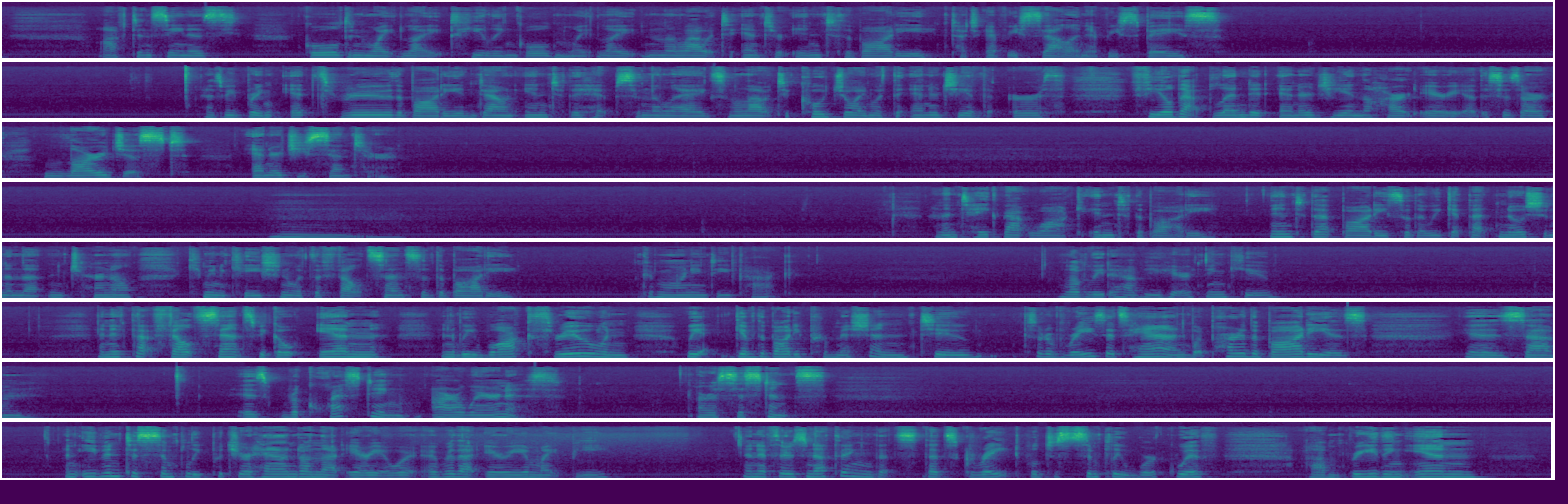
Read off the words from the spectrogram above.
often seen as golden white light, healing golden white light, and allow it to enter into the body, touch every cell and every space. As we bring it through the body and down into the hips and the legs, and allow it to co join with the energy of the earth Feel that blended energy in the heart area. This is our largest energy center. Hmm. And then take that walk into the body into that body so that we get that notion and that internal communication with the felt sense of the body. Good morning, Deepak. Lovely to have you here. Thank you. And if that felt sense, we go in and we walk through and we give the body permission to sort of raise its hand. What part of the body is is um, is requesting our awareness, our assistance. And even to simply put your hand on that area, wherever that area might be. And if there's nothing that's that's great, we'll just simply work with um, breathing in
